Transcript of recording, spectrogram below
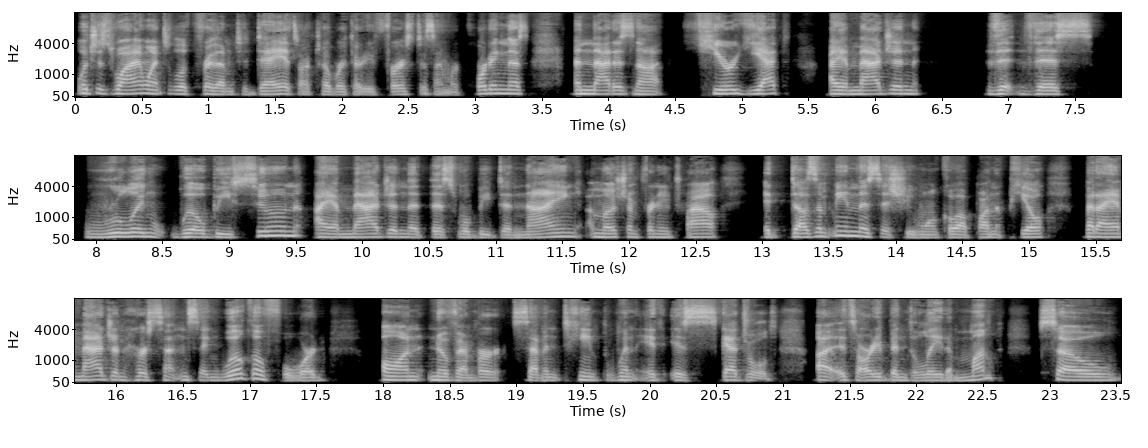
which is why I went to look for them today. It's October 31st as I'm recording this, and that is not here yet. I imagine that this ruling will be soon. I imagine that this will be denying a motion for new trial. It doesn't mean this issue won't go up on appeal, but I imagine her sentencing will go forward on November 17th when it is scheduled. Uh, it's already been delayed a month. So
